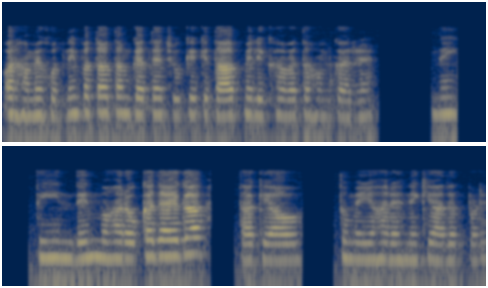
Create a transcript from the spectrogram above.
اور ہمیں خود نہیں پتا ہوتا، ہم کہتے ہیں، چونکہ کتاب میں لکھا ہوا تو ہم کر رہے ہیں۔ نہیں، تین دن وہاں روکا جائے گا تاکہ آؤ، تمہیں یہاں رہنے کی عادت پڑے۔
